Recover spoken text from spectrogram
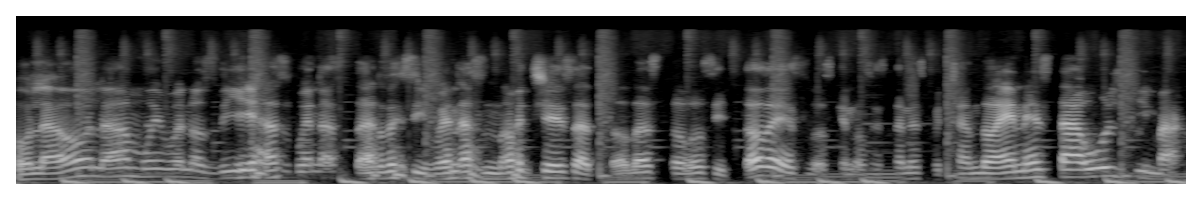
Hola, hola, muy buenos días, buenas tardes y buenas noches a todas, todos y todes los que nos están escuchando en esta última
